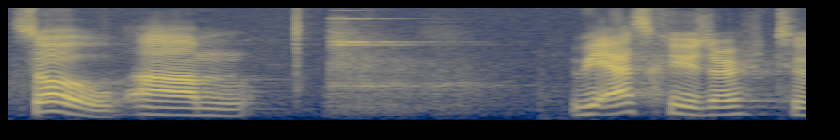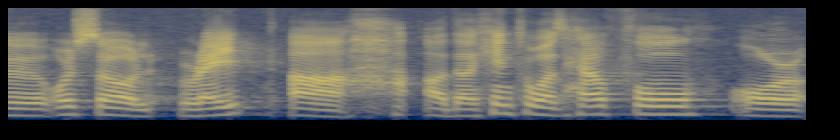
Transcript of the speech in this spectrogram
so um, we ask user to also rate uh, how the hint was helpful or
